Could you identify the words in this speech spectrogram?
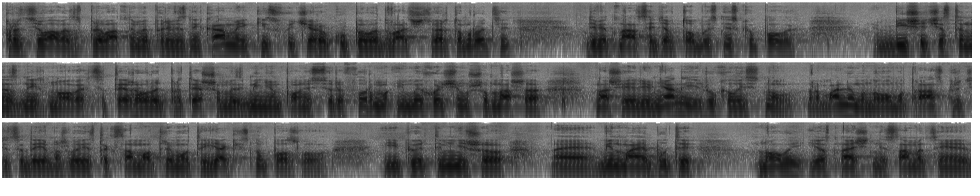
працювали з приватними перевізниками, які в свою чергу купили у 2024 році 19 автобусів низькополих. Більша частина з них нових. Це теж говорить про те, що ми змінюємо повністю реформу, і ми хочемо, щоб наша, наші рівняни рухались ну, в нормальному новому транспорті. Це дає можливість так само отримувати якісну послугу. І повірте мені, що е, він має бути новий і оснащений саме цією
